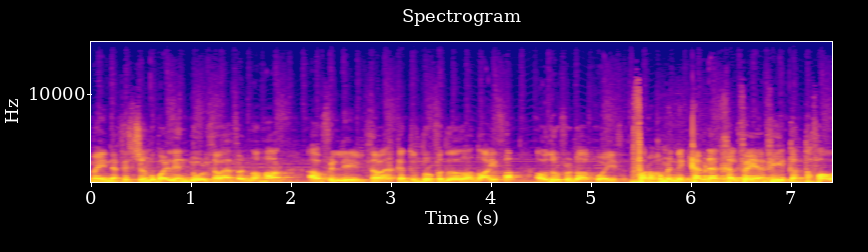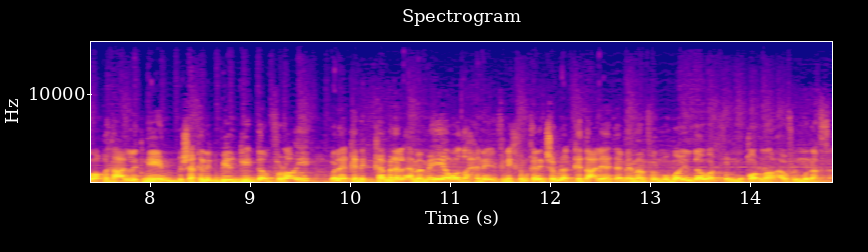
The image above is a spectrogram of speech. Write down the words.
ما ينافسش الموبايلين دول سواء في النهار أو في الليل سواء كانت ظروف الإضاءة ضعيفة أو ظروف الاضاءه كويسة. فرغم إن الكاميرا الخلفية فيه كانت تفوقت على الاثنين بشكل كبير جدا في رأيي ولكن الكاميرا الأمامية واضح إن انفينكس ما كانتش مركزة عليها تماما في الموبايل دوت في المقارنة أو في المنافسة.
